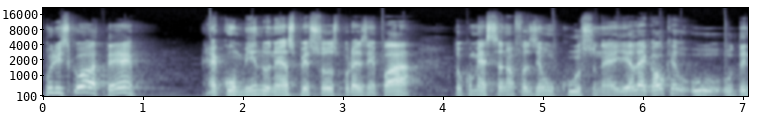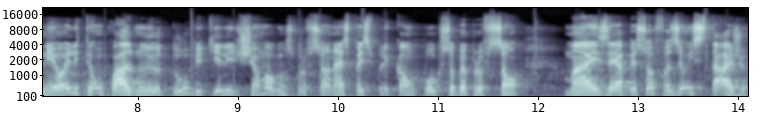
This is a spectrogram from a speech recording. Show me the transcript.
Por isso que eu até recomendo, né, as pessoas, por exemplo, ah, tô começando a fazer um curso, né, e é legal que o, o Daniel, ele tem um quadro no YouTube que ele chama alguns profissionais para explicar um pouco sobre a profissão. Mas é a pessoa fazer um estágio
